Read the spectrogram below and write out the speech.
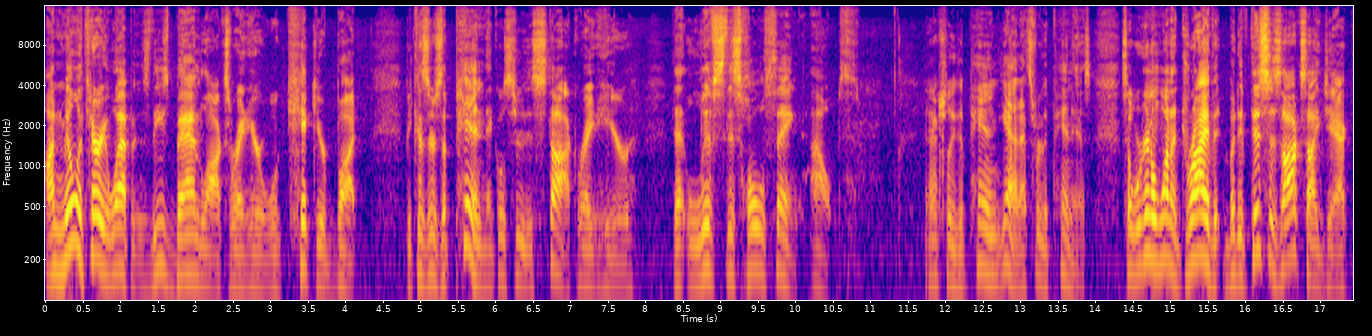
On military weapons, these band locks right here will kick your butt because there's a pin that goes through the stock right here that lifts this whole thing out. Actually, the pin, yeah, that's where the pin is. So we're going to want to drive it, but if this is oxide jacked,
